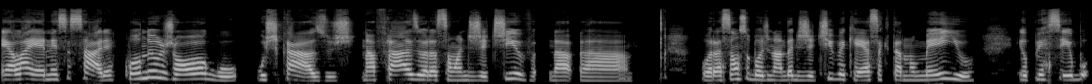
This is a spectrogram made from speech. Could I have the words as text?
ela é necessária. Quando eu jogo os casos na frase oração adjetiva, na, na oração subordinada adjetiva, que é essa que está no meio, eu percebo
